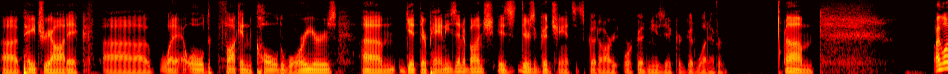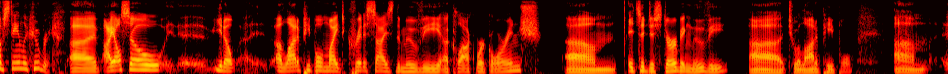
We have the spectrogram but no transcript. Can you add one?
uh, patriotic, uh, what old fucking cold warriors um, get their panties in a bunch is there's a good chance it's good art or good music or good whatever. Um, I love Stanley Kubrick. Uh, I also, uh, you know, a lot of people might criticize the movie A Clockwork Orange. Um, it's a disturbing movie uh, to a lot of people um, eh,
